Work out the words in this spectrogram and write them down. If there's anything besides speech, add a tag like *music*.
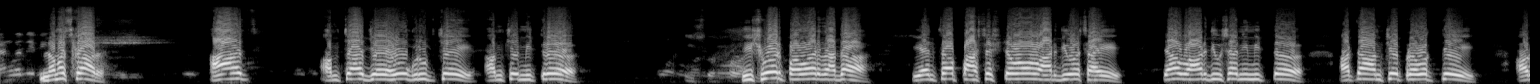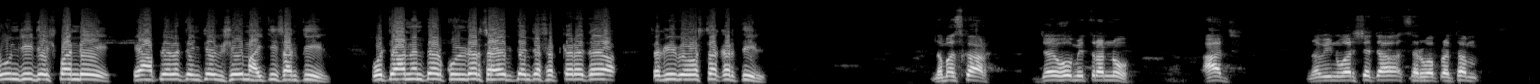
नमस्कार. आज आमच्या जय हो ग्रुपचे आमचे मित्र ईश्वर पवार दादा यांचा पासष्टवा वाढदिवस आहे. त्या वाढदिवसानिमित्त आता आमचे प्रवक्ते अरुणजी देशपांडे हे आपल्याला त्यांच्याविषयी माहिती सांगतील व त्यानंतर कुलडर साहेब त्यांच्या सत्काराच्या सगळी व्यवस्था करतील. नमस्कार. जय हो मित्रांनो आज नवीन वर्षाच्या सर्वप्रथम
